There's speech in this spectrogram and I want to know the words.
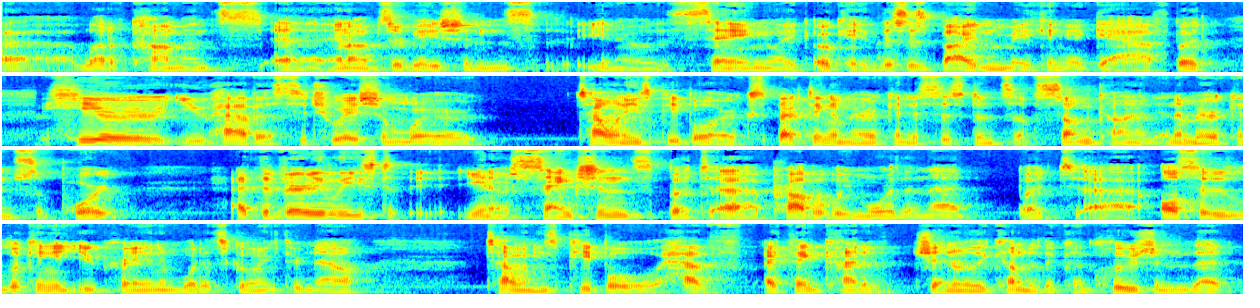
uh, a lot of comments uh, and observations, you know, saying like, okay, this is Biden making a gaffe. But here you have a situation where Taiwanese people are expecting American assistance of some kind and American support. At the very least, you know, sanctions, but uh, probably more than that. But uh, also looking at Ukraine and what it's going through now, Taiwanese people have, I think, kind of generally come to the conclusion that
